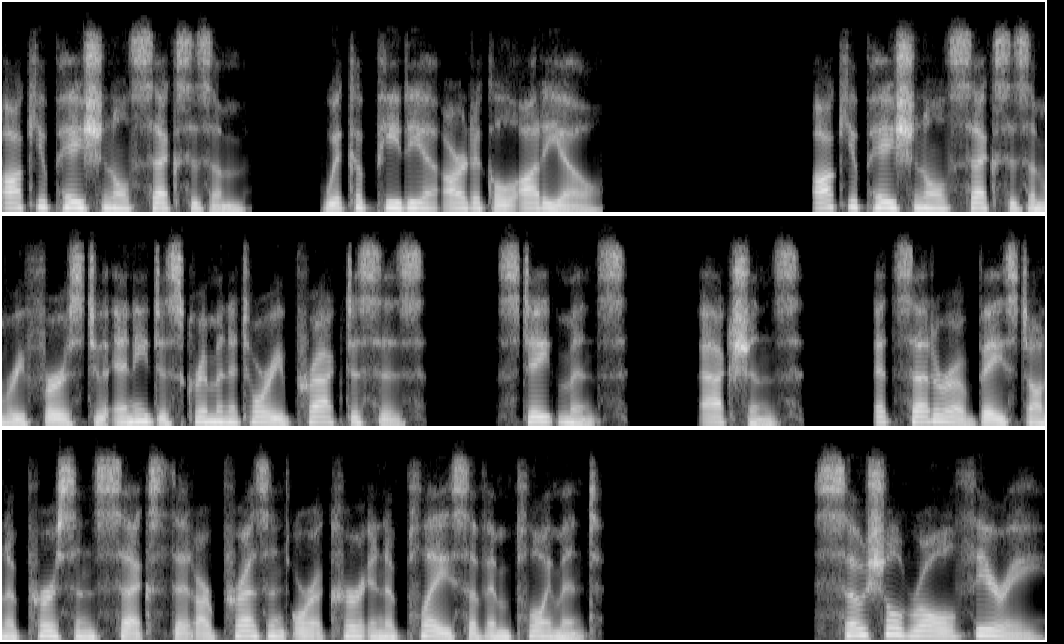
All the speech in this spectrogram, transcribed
Occupational sexism, Wikipedia article audio. Occupational sexism refers to any discriminatory practices, statements, actions, etc. based on a person's sex that are present or occur in a place of employment. Social role theory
